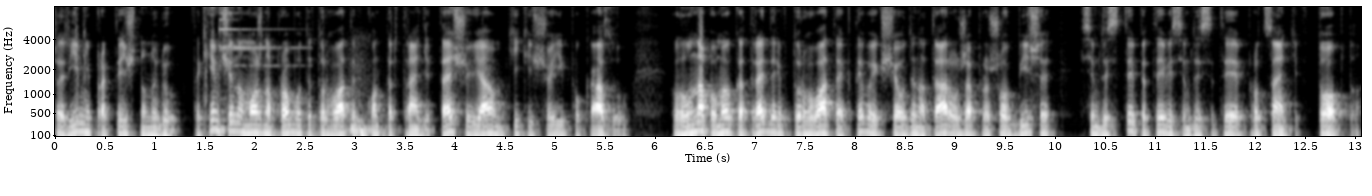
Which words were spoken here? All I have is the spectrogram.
рівні практично нулю. Таким чином можна пробувати торгувати в контртренді, те, що я вам тільки що і показував. Головна помилка трейдерів торгувати активи, якщо один АТР уже пройшов більше 75-80%. Тобто,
